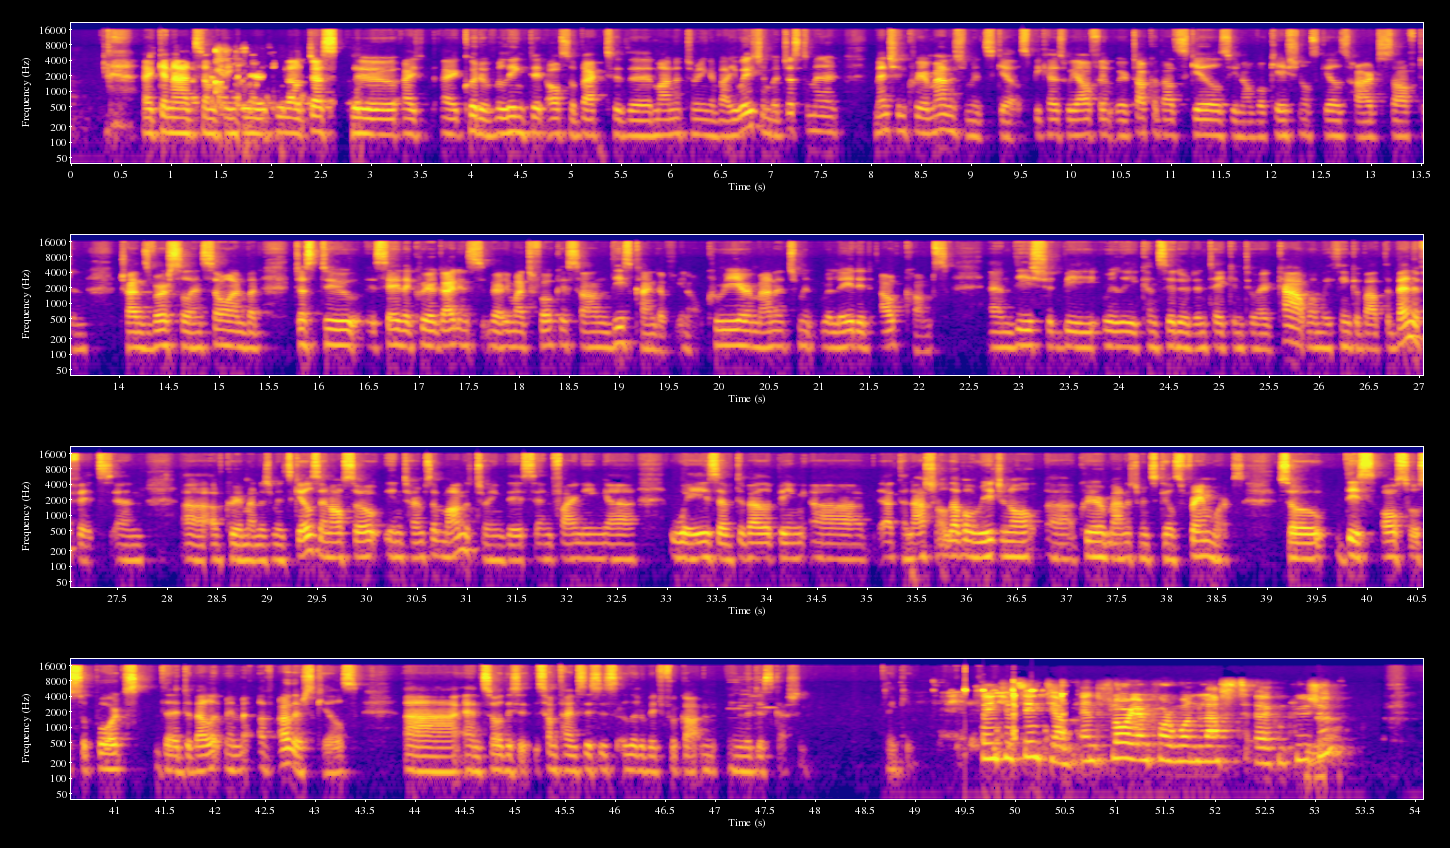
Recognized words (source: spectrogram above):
I can add something here as well, just to, I, I could have linked it also back to the monitoring evaluation, but just a minute, mention career management skills because we often we talk about skills you know vocational skills hard soft and transversal and so on. But just to say that career guidance very much focus on these kind of you know career management related outcomes and these should be really considered and taken into account when we think about the benefits and uh, of career management skills and also in terms of monitoring this and finding uh, ways of developing uh, at the national level regional uh, career management skills frameworks. So this also supports the development of other skills uh, and so this is sometimes this is a little bit forgotten in the discussion. Thank you Thank you, Cynthia. And Florian for one last uh, conclusion.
